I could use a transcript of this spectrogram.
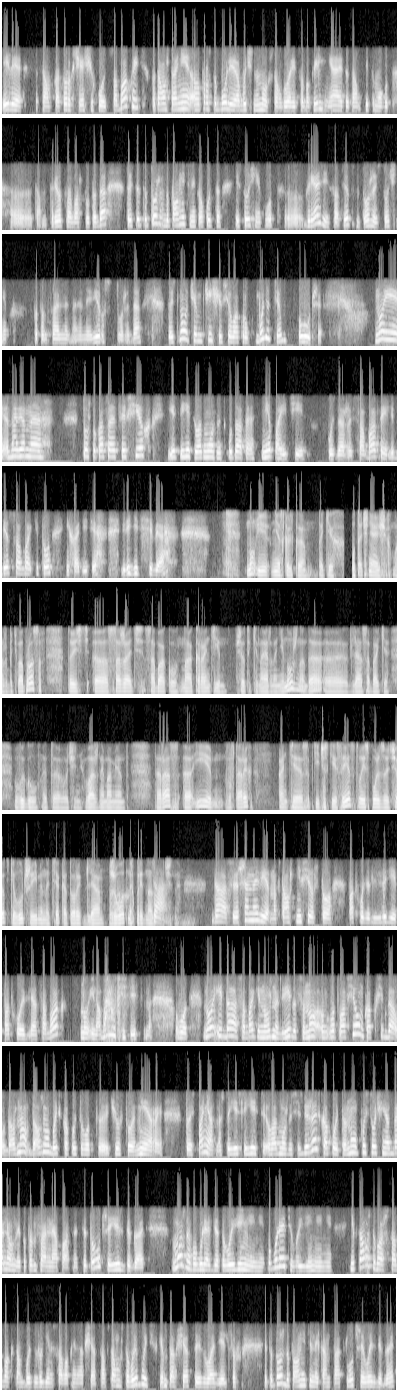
или там, в которых чаще ходят с собакой, потому что они э, просто более обычно, ну, что там говорит собака, линяет, и там какие-то могут, э, там, трется обо что-то, да. То есть это тоже дополнительный какой-то источник вот э, грязи, и, соответственно, тоже источник потенциальный, наверное, вирус тоже, да. То есть, ну, чем чище все вокруг будет, тем лучше. Ну и, наверное, то, что касается и всех, если есть возможность куда-то не пойти, пусть даже с собакой или без собаки, то не ходите, берегите себя. Ну и несколько таких уточняющих, может быть, вопросов. То есть э, сажать собаку на карантин все-таки, наверное, не нужно, да, э, для собаки выгул – это очень важный момент. Это раз. Э, и, во-вторых, антисептические средства использовать все-таки лучше именно те, которые для животных предназначены. Да. Да, совершенно верно, потому что не все, что подходит для людей, подходит для собак, ну и наоборот, естественно. Вот. Но и да, собаке нужно двигаться, но вот во всем, как всегда, вот должно, должно быть какое-то вот э, чувство меры. То есть понятно, что если есть возможность избежать какой-то, ну пусть очень отдаленной потенциальной опасности, то лучше ее избегать. Можно погулять где-то в уединении, погуляйте в уединении – не потому, что ваша собака там будет с другими собаками общаться, а потому что вы будете с кем-то общаться из владельцев. Это тоже дополнительный контакт, лучше его избегать.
